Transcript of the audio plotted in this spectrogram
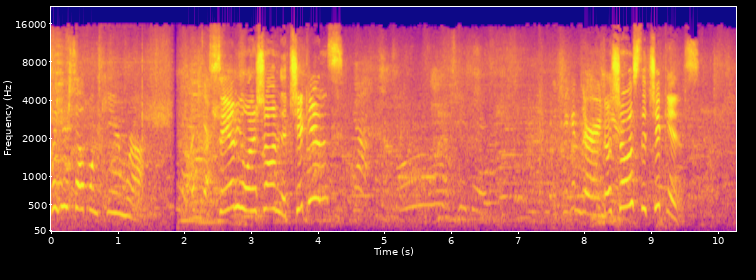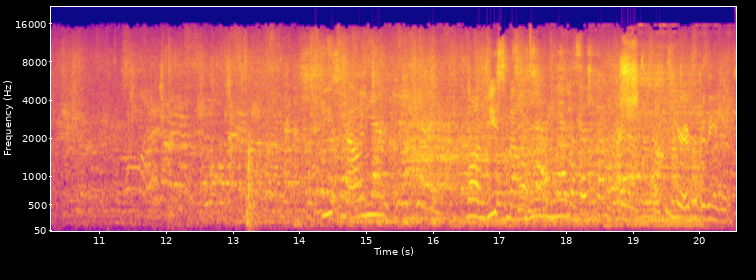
Put yourself on camera. Sam, you want to show him the chickens? The chickens are Go show us the chickens. Do you smell in here? Mom, do you smell in here? I don't. I can hear every bit of this.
